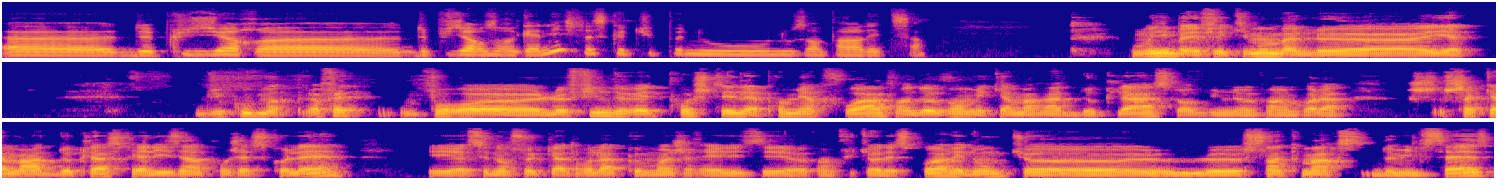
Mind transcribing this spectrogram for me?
de plusieurs de plusieurs organismes. Est-ce que tu peux nous nous en parler de ça? Oui, bah effectivement, bah, le, il y a du coup, en fait, pour euh, le film devait être projeté la première fois, enfin devant mes camarades de classe, lors d'une, enfin voilà, chaque camarade de classe réalisait un projet scolaire, et euh, c'est dans ce cadre-là que moi j'ai réalisé euh, un Futur d'espoir. Et donc euh, le 5 mars 2016,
